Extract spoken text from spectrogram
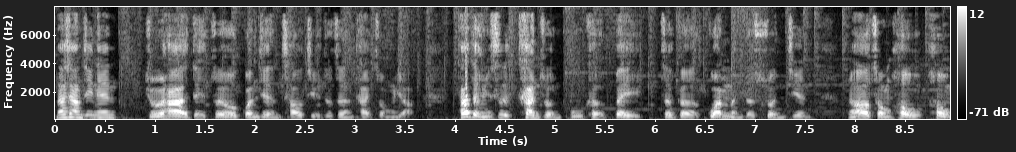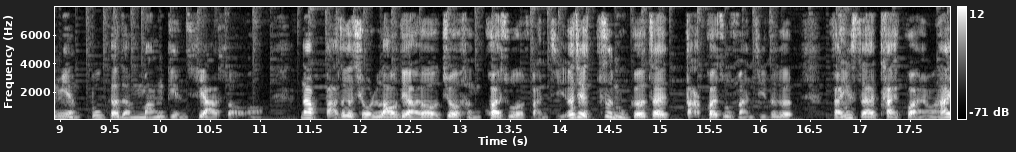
那像今天 j u r e Hardy 最后关键的超节就真的太重要，他等于是看准 Booker 被这个关门的瞬间，然后从后后面 Booker 的盲点下手哦，那把这个球捞掉以后就很快速的反击，而且字母哥在打快速反击，这个反应实在太快哦，他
